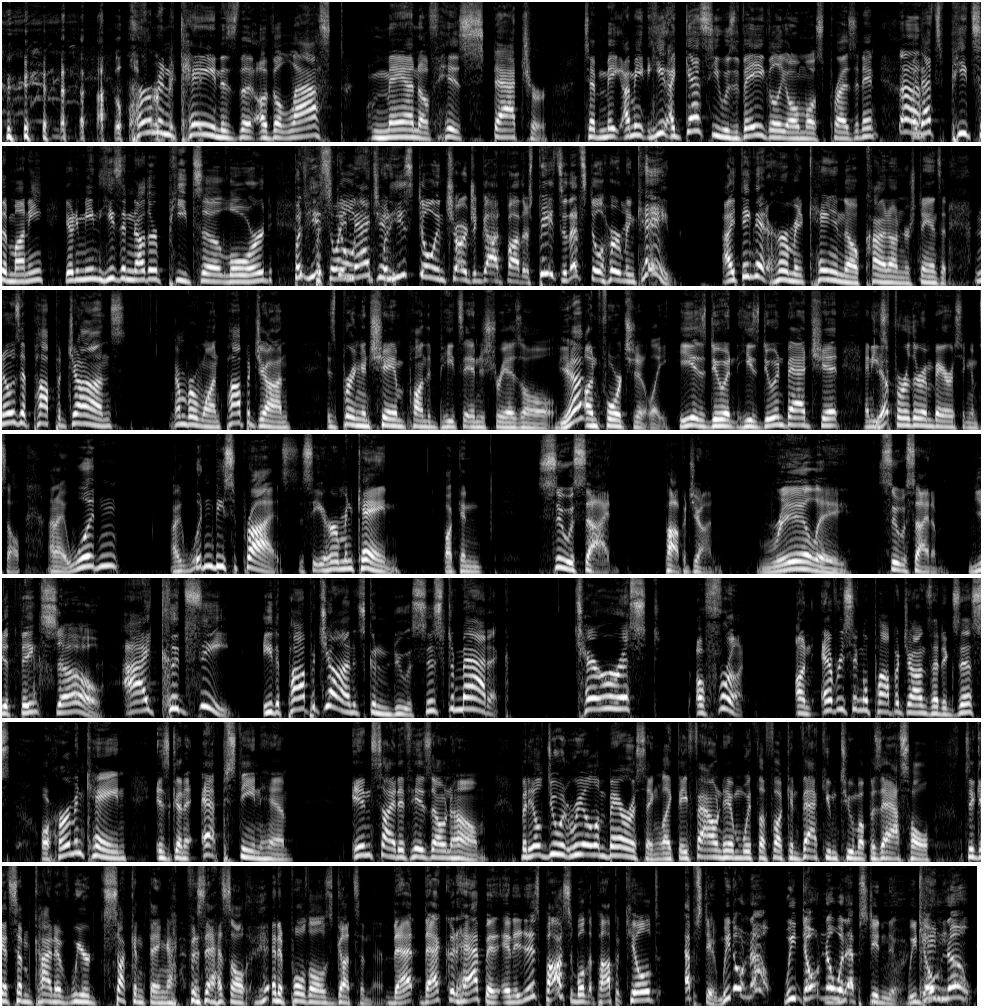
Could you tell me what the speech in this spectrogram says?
Herman Cain is the uh, the last man of his stature to make. I mean, he I guess he was vaguely almost president, but that's pizza money. You know what I mean? He's another pizza lord. But he's so I still, imagine but he's still in charge of Godfather's Pizza. That's still Herman Cain. I think that Herman Cain though kind of understands it. Knows that Papa John's number one. Papa John is bringing shame upon the pizza industry as a whole. Yeah. unfortunately, he is doing he's doing bad shit, and he's Yep. further embarrassing himself. And I wouldn't, I wouldn't be surprised to see Herman Cain fucking suicide Papa John, Really? suicide him. You think so? I could see either Papa John is going to do a systematic terrorist affront on every single Papa John's that exists, or Herman Cain is going to Epstein him inside of his own home. But he'll do it real embarrassing, like they found him with a fucking vacuum tube up his asshole to get some kind of weird sucking thing out of his asshole, and it pulled all his guts in there. That that could happen, and it is possible that Papa killed Epstein. We don't know. We don't know what Epstein knew. We don't Can- know.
